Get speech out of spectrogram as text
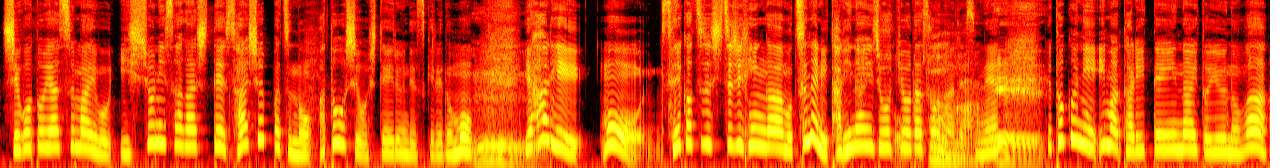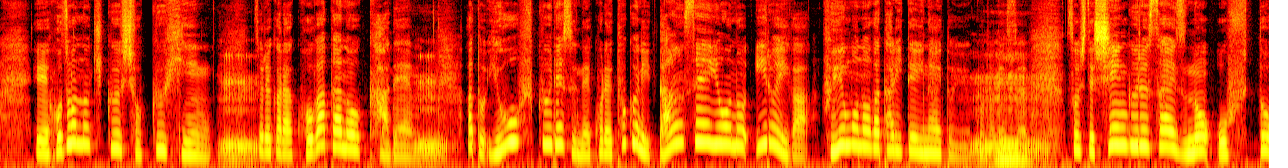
仕事や住まいを一緒に探して、再出発の後押しをしているんですけれども、うんやはりもう生活必需品がもう常に足りない状況だそうなんですね。えで特に今足りていないというのは、えー保存の効く食品、ーうんそれから小型の家電、うんあと洋服ですね。これ特に男性用の衣類が冬物が足りていないということです。うんそしてシングルサイズのお布団、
